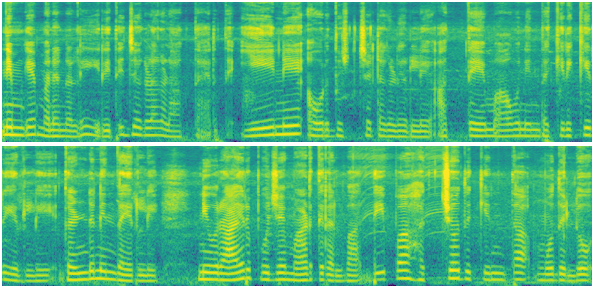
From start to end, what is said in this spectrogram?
ನಿಮಗೆ ಮನೆಯಲ್ಲಿ ಈ ರೀತಿ ಜಗಳಗಳಾಗ್ತಾ ಇರುತ್ತೆ. ಏನೇ ಅವ್ರ ದುಶ್ಚಟಗಳಿರಲಿ, ಅತ್ತೆ, ಮಾವನಿಂದ ಕಿರಿಕಿರಿ ಇರಲಿ, ಗಂಡನಿಂದ ಇರಲಿ, ನೀವು ರಾಯರ ಪೂಜೆ ಮಾಡ್ತಿರಲ್ವ? ದೀಪ ಹಚ್ಚೋದಕ್ಕಿಂತ ಮೊದಲು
